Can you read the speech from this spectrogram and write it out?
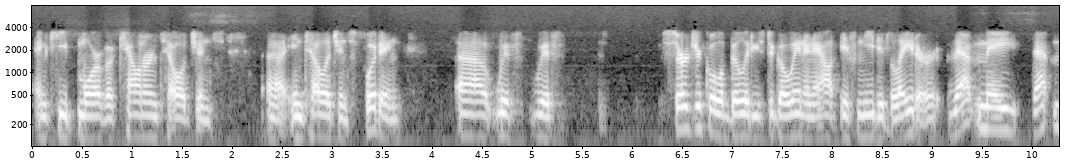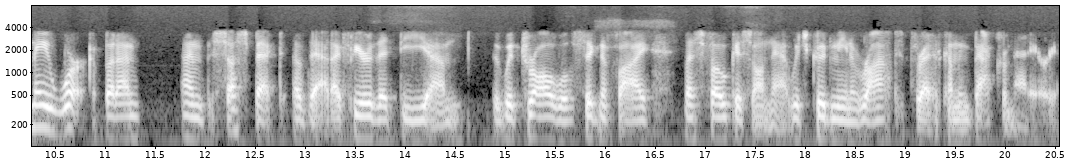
and keep more of a counterintelligence uh, intelligence footing uh, with with surgical abilities to go in and out if needed later, that may that may work. But I'm I'm suspect of that. I fear that the um, the withdrawal will signify less focus on that, which could mean a rise threat coming back from that area.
